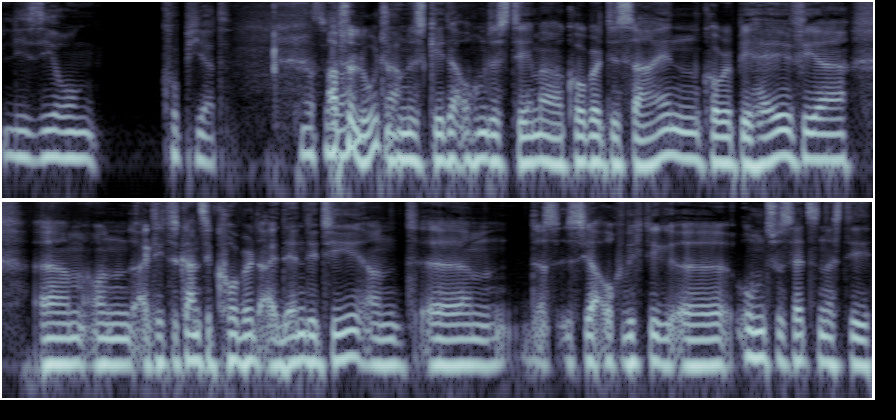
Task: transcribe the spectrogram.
Lebensmittelfilialisierung kopiert. Absolut. Ja. Und es geht ja auch um das Thema Corporate Design, Corporate Behavior ähm, und eigentlich das ganze Corporate Identity. Und ähm, das ist ja auch wichtig äh, umzusetzen, dass die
